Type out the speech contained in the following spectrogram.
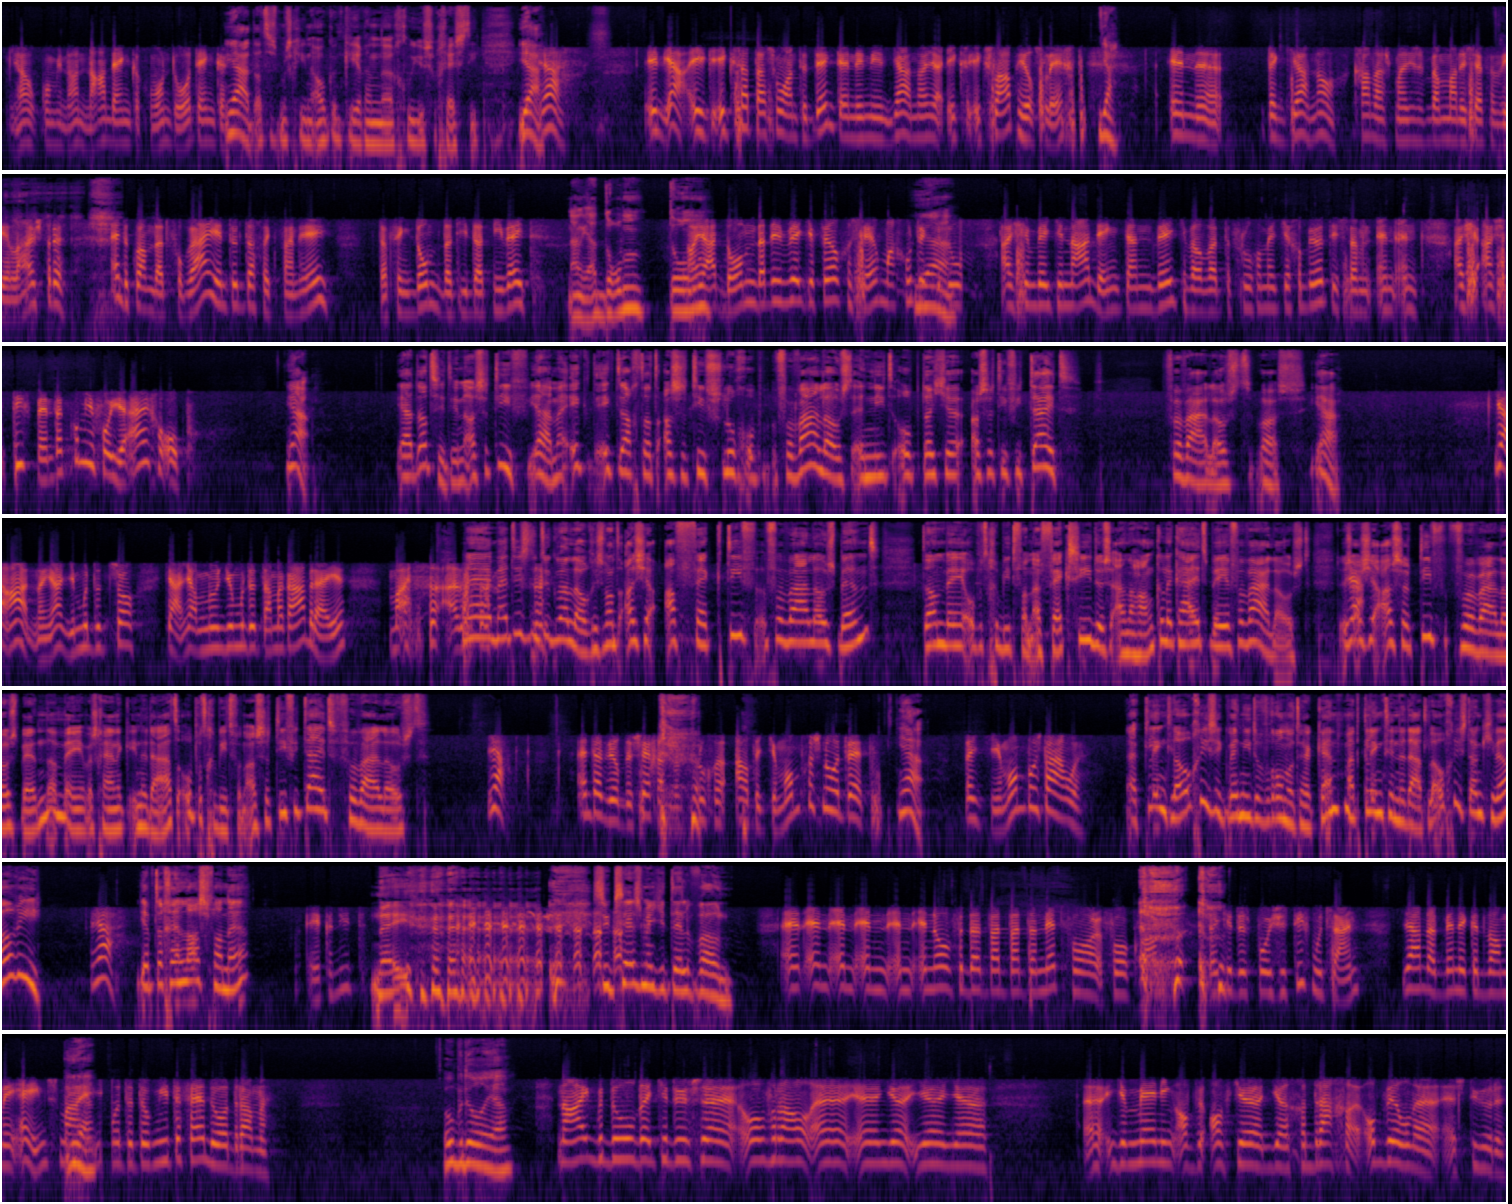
Ja, hoe kom je nou? Nadenken, gewoon doordenken. Ja, dat is misschien ook een keer een eh, goede suggestie. Ja. Ja. En ja, ik, ik zat daar zo aan te denken. En in, ja, nou ja, ik, ik slaap heel slecht. Ja. En eh denk, ja, nou, ik ga nou maar, eens, maar eens even weer luisteren. En toen kwam dat voorbij. En toen dacht ik van, hé, hey, dat vind ik dom dat hij dat niet weet. Nou ja, dom. Dom. Nou ja, dom, dat is een beetje veel gezegd. Maar goed, Ja. ik bedoel, als je een beetje nadenkt, dan weet je wel wat er vroeger met je gebeurd is. Dan, en, en als je assertief bent, dan kom je voor je eigen op. Ja. Ja, dat zit in assertief. Ja, maar ik, ik dacht dat assertief sloeg op verwaarloosd... en niet op dat je assertiviteit verwaarloosd was. Ja. Ja, nou ja, je moet het zo... Ja, ja je moet het aan elkaar breien. Maar... Nee, maar het is natuurlijk wel logisch. Want als je affectief verwaarloosd bent... dan ben je op het gebied van affectie, dus aanhankelijkheid, ben je verwaarloosd. Dus Ja. als je assertief verwaarloosd bent... dan ben je waarschijnlijk inderdaad op het gebied van assertiviteit verwaarloosd. Ja. En dat wil dus zeggen dat vroeger altijd je mond gesnoerd werd. Ja. Dat je je mond moest houden. Ja, klinkt logisch. Ik weet niet of Ron het herkent, maar het klinkt inderdaad logisch. Dankjewel, Rie. Ja, Je hebt er geen last van, hè? Ik er niet. Nee. Succes met je telefoon. En, en, en, en, en, en over dat wat, wat er net voor, voor kwam, dat je dus positief moet zijn. Ja, daar ben ik het wel mee eens. Maar Ja. je moet het ook niet te ver doordrammen. Hoe bedoel je? Nou, ik bedoel dat je dus eh, overal eh, eh, je, je, je, je mening of, of je, je gedrag op wil sturen.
